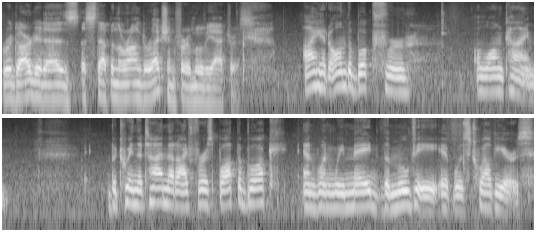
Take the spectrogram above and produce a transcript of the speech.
regarded as a step in the wrong direction for a movie actress? I had owned the book for a long time. Between the time that I first bought the book and when we made the movie, it was 12 years.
